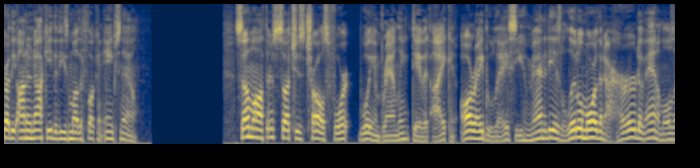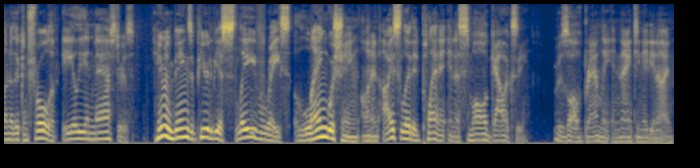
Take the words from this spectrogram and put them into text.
are the Anunnaki to these motherfucking apes now. Some authors, such as Charles Fort, William Bramley, David Icke, and R.A. Boulay, see humanity as little more than a herd of animals under the control of alien masters. Human beings appear to be a slave race languishing on an isolated planet in a small galaxy resolved Bramley in 1989.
